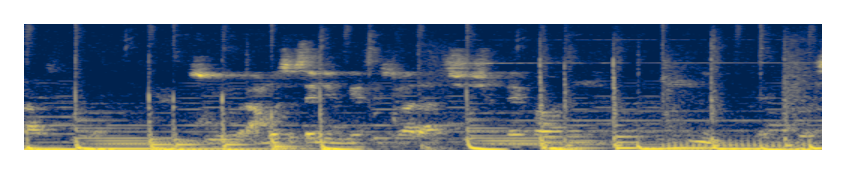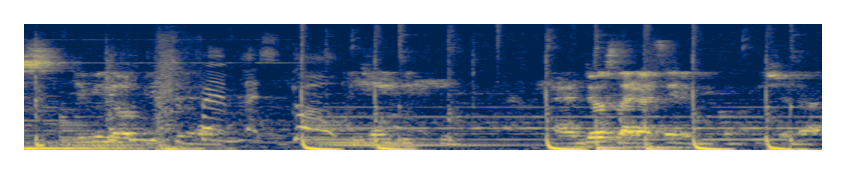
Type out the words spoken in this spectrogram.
how to So I'm also sending a message to her that she should never just giving up is uh, is one big. And just like I said in the competition, that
